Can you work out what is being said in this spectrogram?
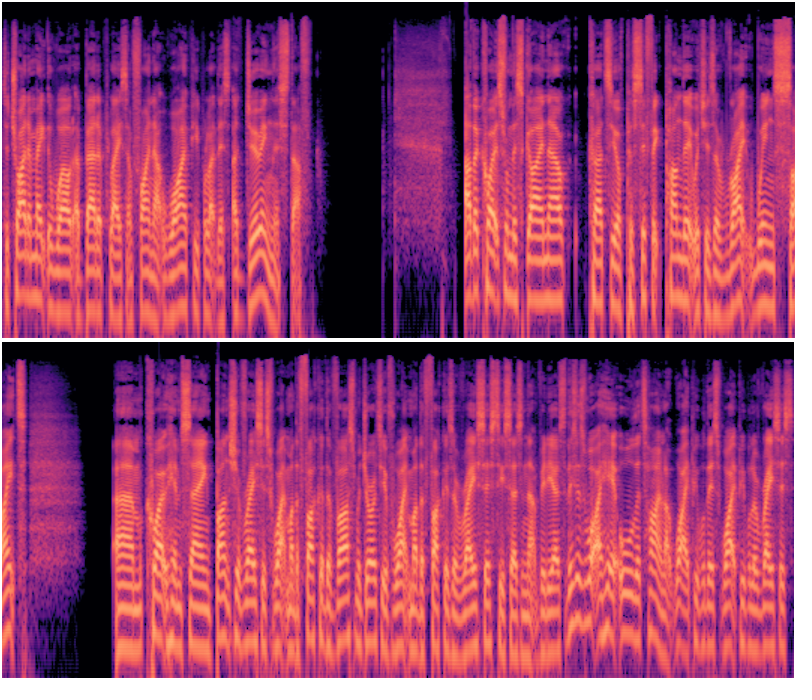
to try to make the world a better place and find out why people like this are doing this stuff. Other quotes from this guy now, courtesy of Pacific Pundit, which is a right wing site. Um, quote him saying, bunch of racist white motherfucker. The vast majority of white motherfuckers are racist, he says in that video. So this is what I hear all the time. Like white people this, white people are racist.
